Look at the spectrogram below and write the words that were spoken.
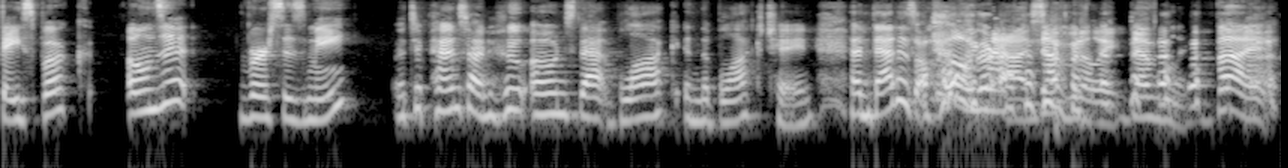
Facebook owns it versus me. It depends on who owns that block in the blockchain. And that is a whole oh, yeah, definitely, definitely. But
